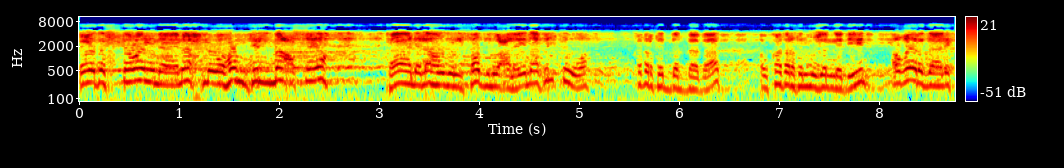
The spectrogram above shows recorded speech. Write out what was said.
فإذا استوينا نحن وهم في المعصية كان لهم الفضل علينا في القوة. كثرة الدبابات أو كثرة المجندين أو غير ذلك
